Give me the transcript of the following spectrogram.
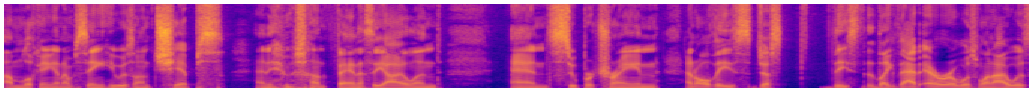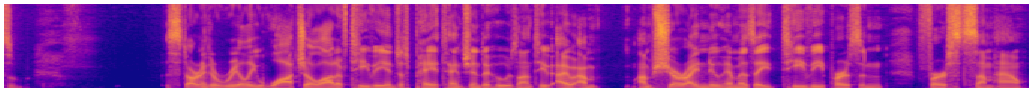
I'm looking and I'm seeing he was on Chips and he was on Fantasy Island and Super Train and all these just these like that era was when I was starting to really watch a lot of TV and just pay attention to who was on TV. I, I'm I'm sure I knew him as a TV person first somehow,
